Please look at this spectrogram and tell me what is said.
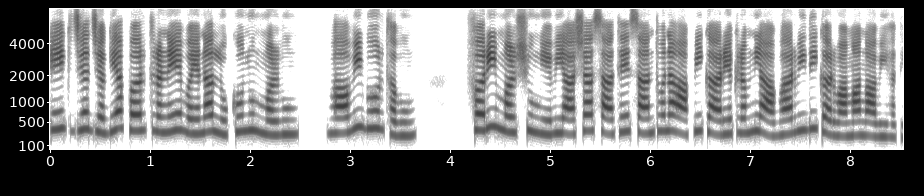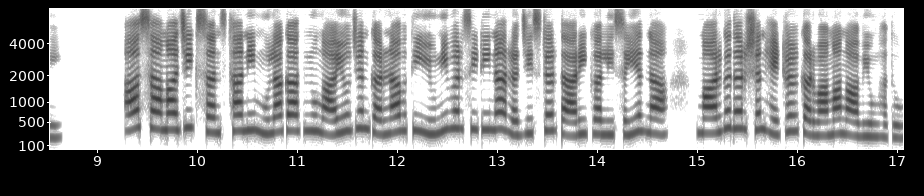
એક જ જગ્યા પર ત્રણેય વયના લોકોનું મળવું, ભાવિભોર થવું, ફરી મળશું એવી આશા સાથે સાંત્વના આપી કાર્યક્રમની આભારવિધિ કરવામાં આવી હતી. આ સામાજિક સંસ્થાની મુલાકાતનું આયોજન કર્ણાવતી યુનિવર્સિટીના રજિસ્ટર તારીખ અલી સૈયદના માર્ગદર્શન હેઠળ કરવામાં આવ્યું હતું.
